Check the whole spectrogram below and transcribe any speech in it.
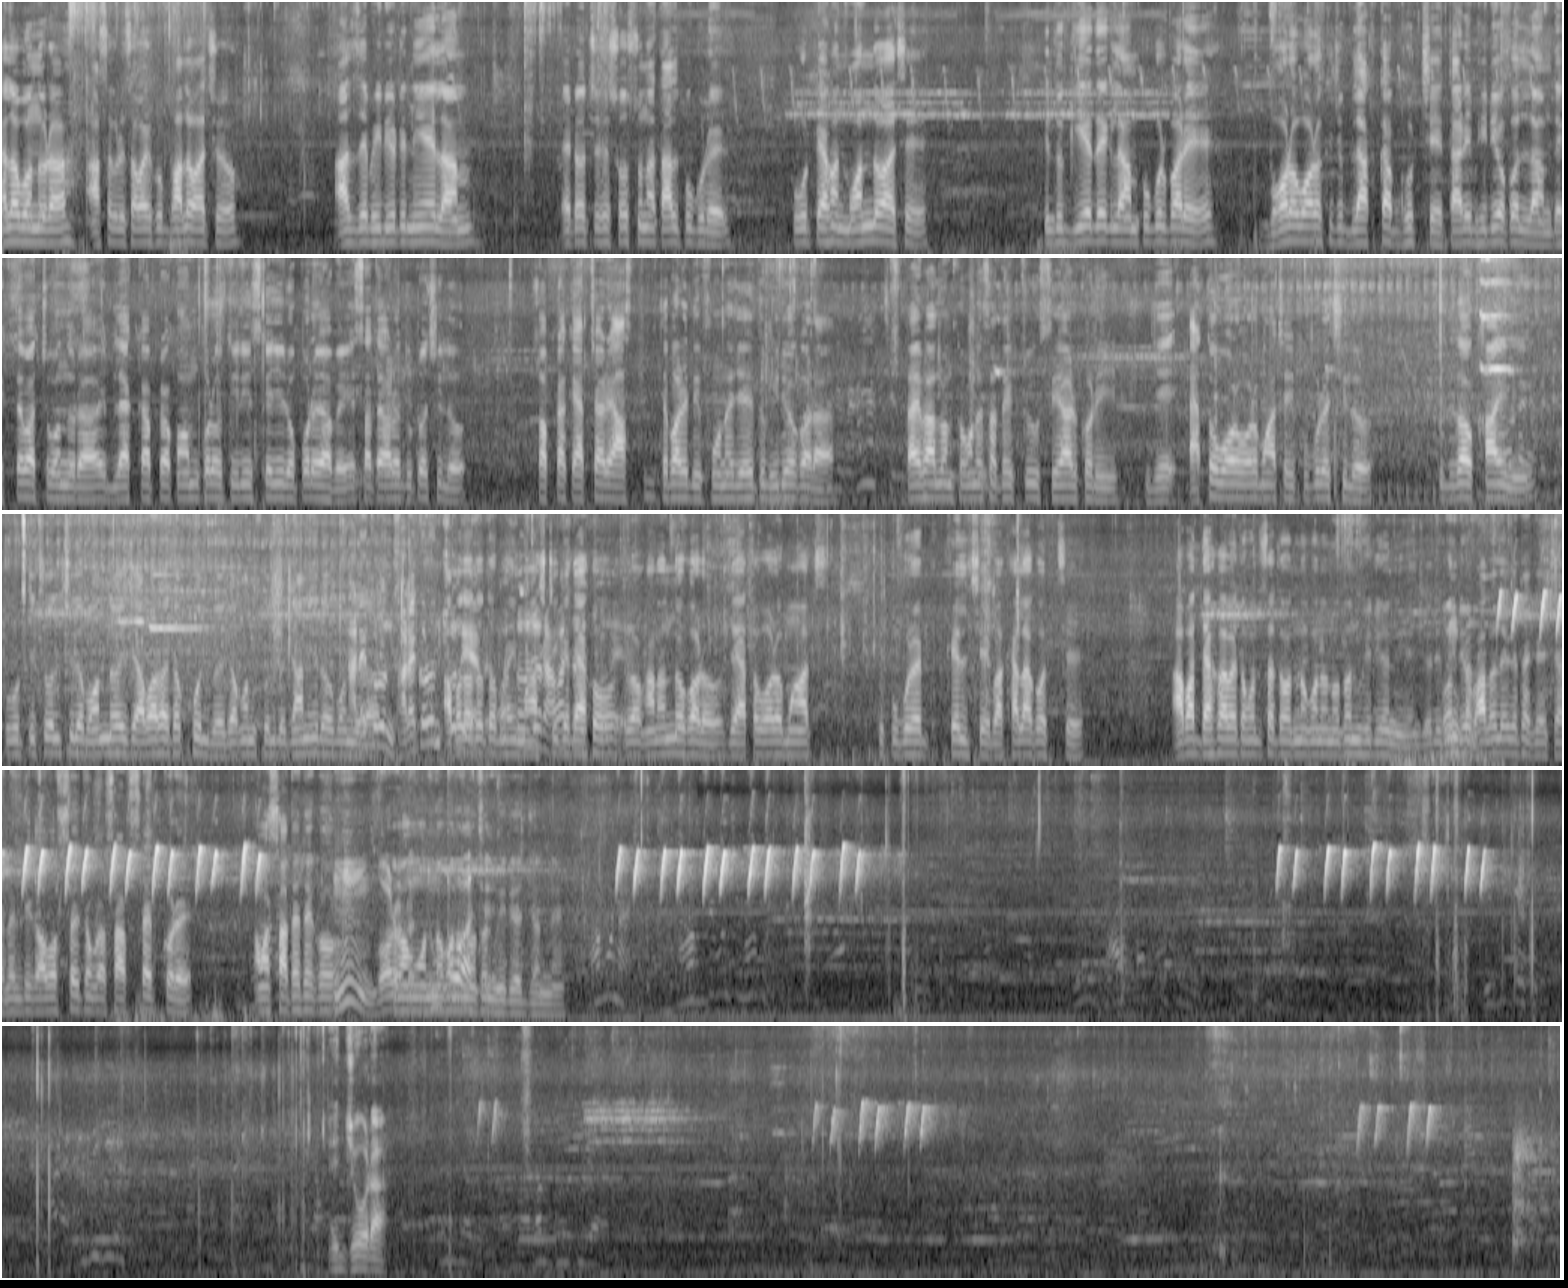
Hello বন্ধুরা, আশা করি সবাই খুব ভালো আছো। আজ যে ভিডিওটি নিয়ে এলাম, এটা হচ্ছে শস্যনা তাল পুকুরের। পুকুরটা এখন বন্ধ আছে, কিন্তু গিয়ে দেখলাম পুকুর পাড়ে বড় বড় কিছু ব্ল্যাক কাপ ঘুরছে, তারই ভিডিও করলাম। দেখতে পাচ্ছ বন্ধুরা, এই ব্ল্যাক কাপটা কম করেও তিরিশ কেজির ওপরে হবে, এর সাথে আরও দুটো ছিল। সবটা ক্যাপচারে আসতে পারিনি ফোনে যেহেতু ভিডিও করা। তাই ভাবলাম তোমাদের সাথে একটু শেয়ার করি যে এত বড় বড় মাছ এই পুকুরে ছিল, কিন্তু তাও খাইনি। পুকুরটি চলছিল বন্ধ হয়েছে আবার হয়তো খুলবে যখন খুলবে জানিয়ে দেবো বন্ধুরা। আপাতত তোমরা এই মাছটিকে দেখো এবং আনন্দ করো যে এত বড় মাছ পুকুরে খেলছে বা খেলা করছে। আবার দেখা হবে তোমাদের সাথে অন্য কোনো নতুন ভিডিও নিয়ে। যদি ভিডিও ভালো লেগে থাকে চ্যানেলটিকে অবশ্যই তোমরা সাবস্ক্রাইব করে আমার সাথে থেকো এবং অন্য কোনো নতুন ভিডিওর জন্যে। এই জোড়া জিনিস একদম তিনটে তিনটে আছে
